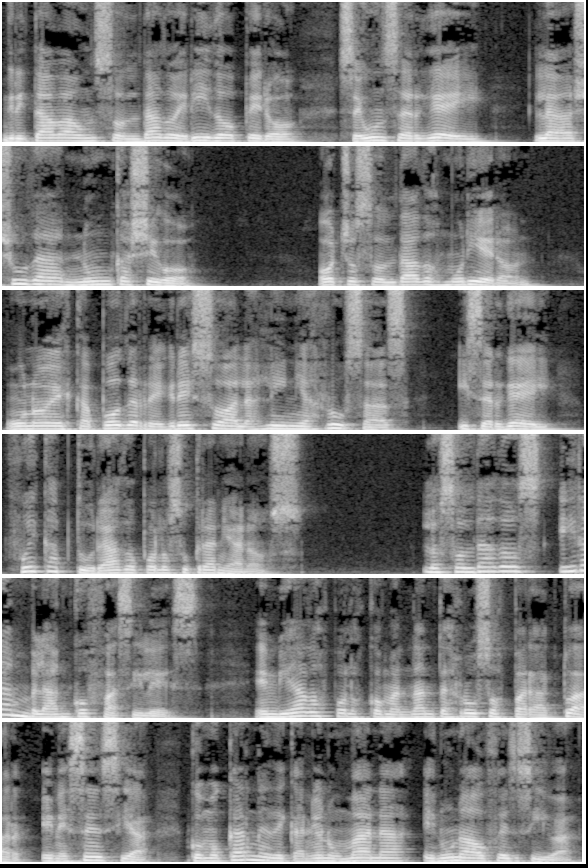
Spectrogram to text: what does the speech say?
gritaba un soldado herido, pero, según Sergei, la ayuda nunca llegó. Ocho soldados murieron. Uno escapó de regreso a las líneas rusas y Sergei fue capturado por los ucranianos. Los soldados eran blancos fáciles enviados por los comandantes rusos para actuar, en esencia, como carne de cañón humana en una ofensiva.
